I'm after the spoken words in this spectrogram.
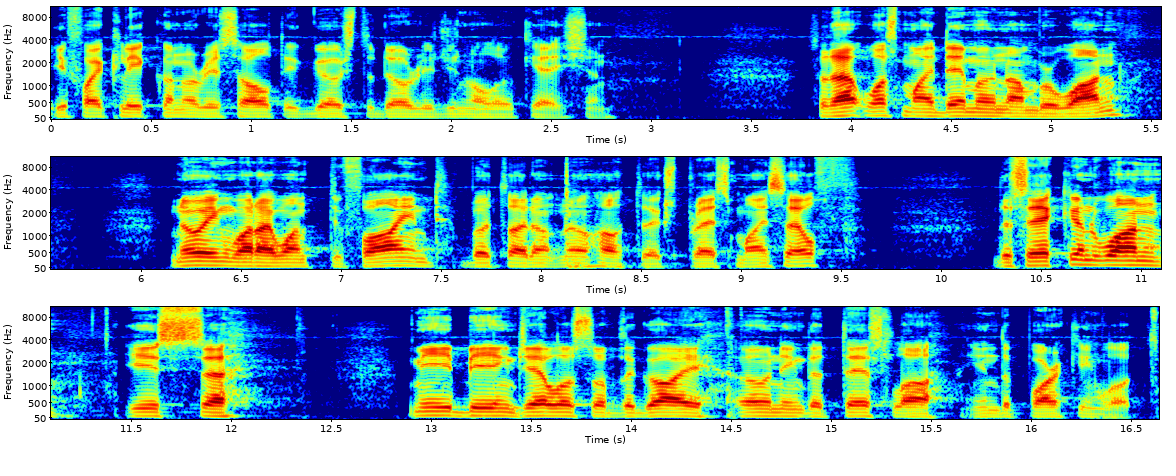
if I click on a result, it goes to the original location. So that was my demo number one, knowing what I want to find, but I don't know how to express myself. The second one is uh, me being jealous of the guy owning the Tesla in the parking lot.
